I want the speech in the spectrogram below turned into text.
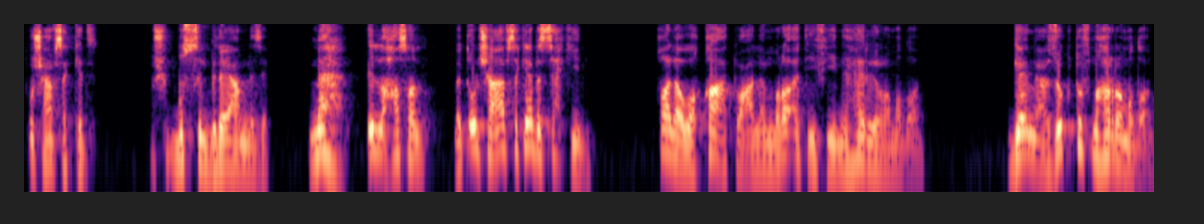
تقولش نفسك كده. بص البداية عاملة إزاي. مه إيه اللي حصل؟ ما تقولش على نفسك كده بس احكي لي. قال وقعت على امرأتي في نهار رمضان. جامع زوجته في نهار رمضان.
